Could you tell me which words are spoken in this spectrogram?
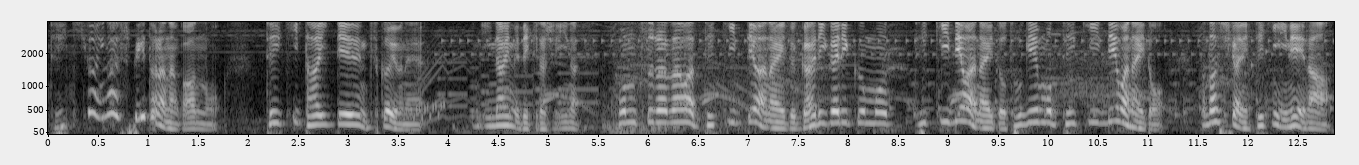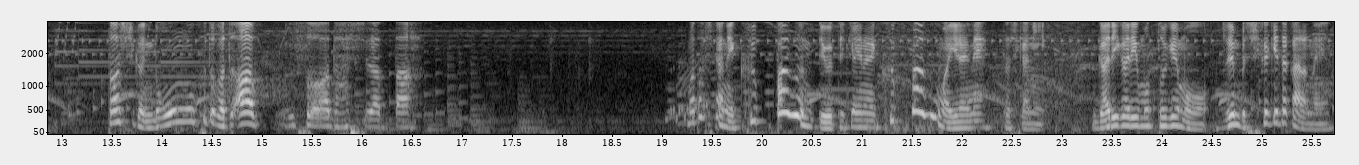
敵がいないスピードランなんかあんの？敵大抵に使うよね。いないね、敵だし、いない。コンツララは敵ではないと、ガリガリ君も敵ではないと、トゲも敵ではないと。確かに敵いねえな。確かにオンオフとか、あ、嘘、ダッシュだった。まあ確かに、クッパ軍っていう敵はいない。クッパ軍はいないね。確かに。ガリガリもトゲも全部仕掛けたからね。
